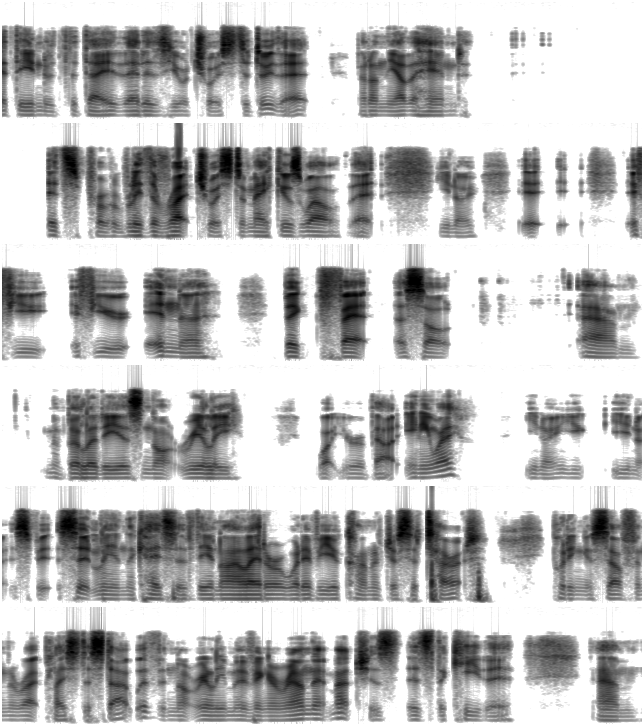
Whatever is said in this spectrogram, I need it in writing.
at the end of the day, that is your choice to do that. But on the other hand, it's probably the right choice to make as well. That you know, it, if you if you're in a big fat assault, um, mobility is not really what you're about anyway. You know, you you know, certainly in the case of the Annihilator or whatever, you're kind of just a turret, putting yourself in the right place to start with, and not really moving around that much is is the key there. Um,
